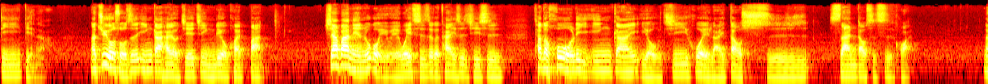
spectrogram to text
低一点啊。那据我所知，应该还有接近六块半。下半年如果有维持这个态势，其实它的获利应该有机会来到十三到十四块。那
